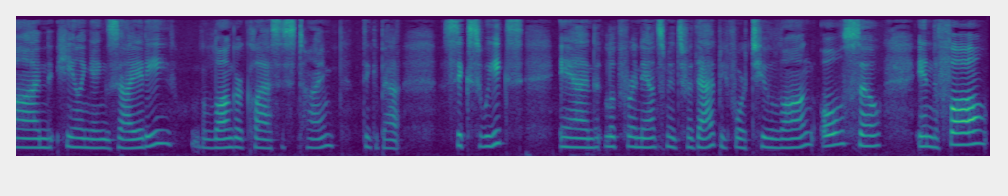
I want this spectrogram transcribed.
on healing anxiety. Longer class this time. Think about six weeks and look for announcements for that before too long. Also, in the fall,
